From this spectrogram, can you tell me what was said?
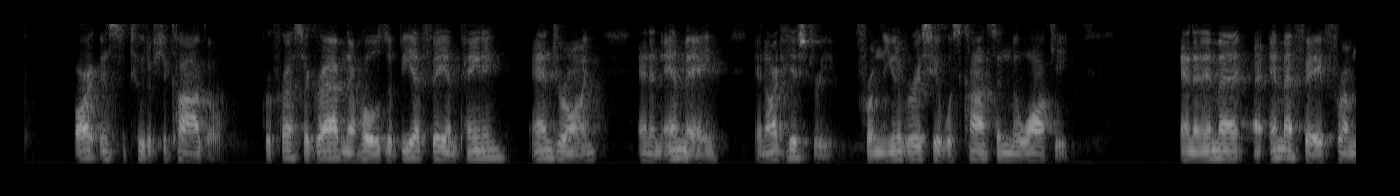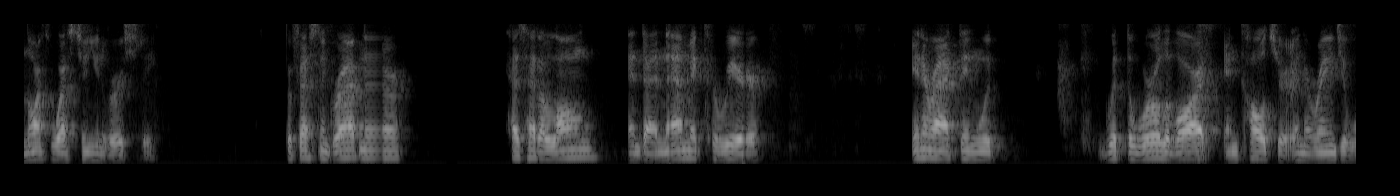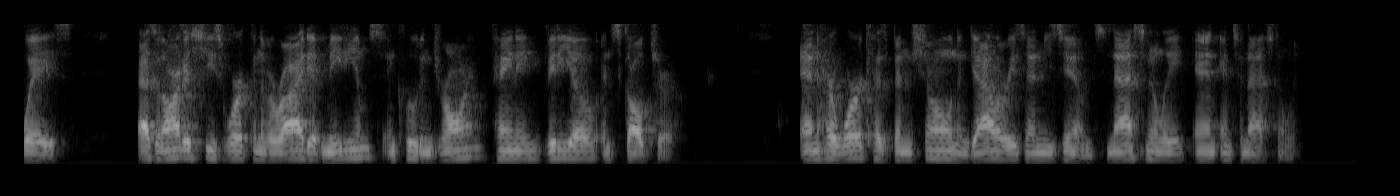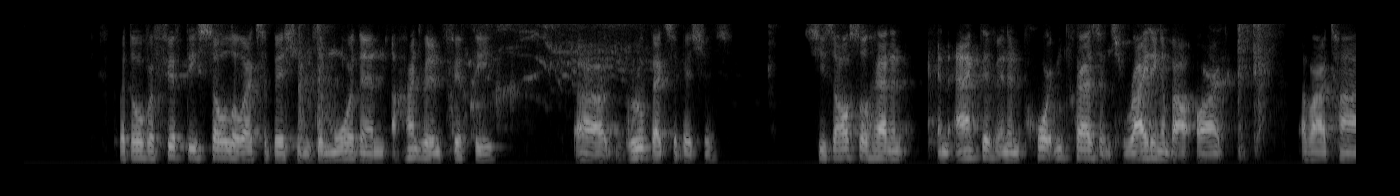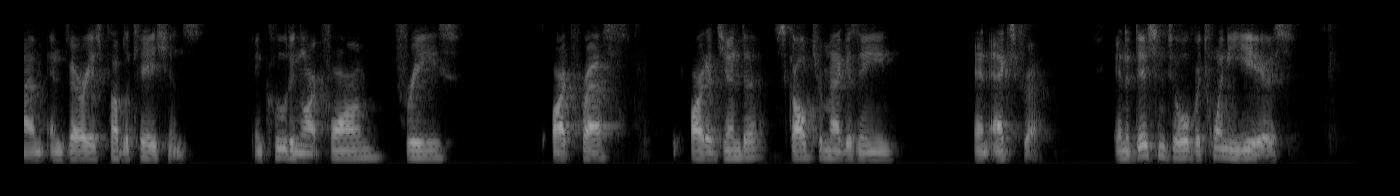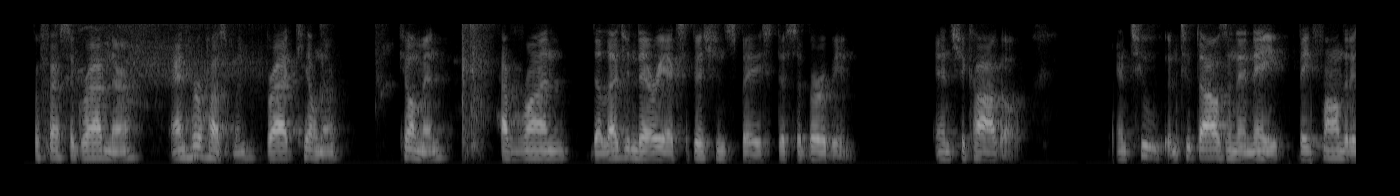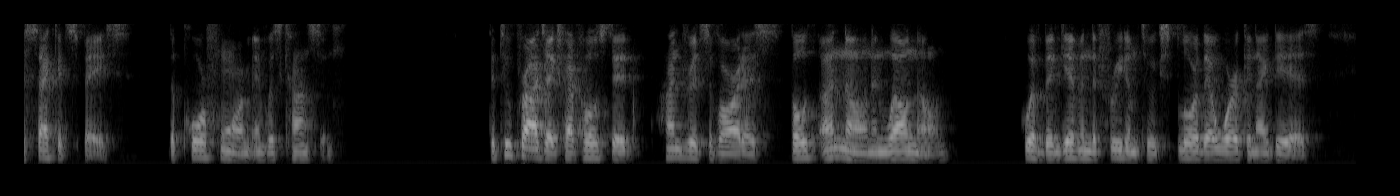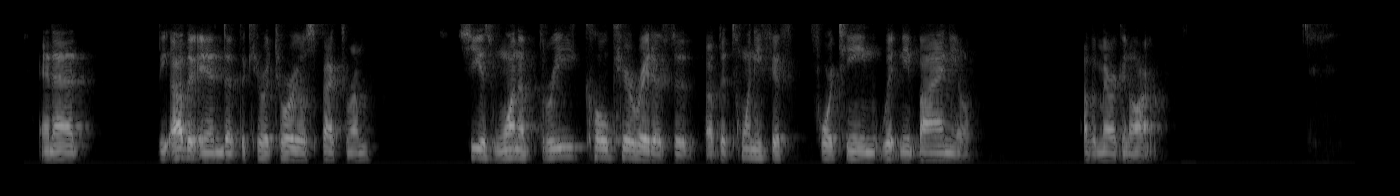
Art Institute of Chicago. Professor Grabner holds a BFA in painting and drawing and an MA in art history from the University of Wisconsin, Milwaukee, and an MFA from Northwestern University. Professor Grabner has had a long and dynamic career interacting with, with the world of art and culture in a range of ways. As an artist, she's worked in a variety of mediums, including drawing, painting, video, and sculpture. And her work has been shown in galleries and museums, nationally and internationally. With over 50 solo exhibitions and more than 150 uh, group exhibitions, she's also had an an active and important presence writing about art of our time in various publications, including Artforum, Frieze, Art Press, Art Agenda, Sculpture Magazine, and X-TRA. In addition to over 20 years, Professor Grabner and her husband, Brad Kilner, Killam, have run the legendary exhibition space, The Suburban, in Chicago, in, two, in 2008, they founded a second space, the Poor Farm in Wisconsin. The two projects have hosted hundreds of artists, both unknown and well-known, who have been given the freedom to explore their work and ideas. And at the other end of the curatorial spectrum, she is one of three co-curators of the 2014 Whitney Biennial of American Art.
